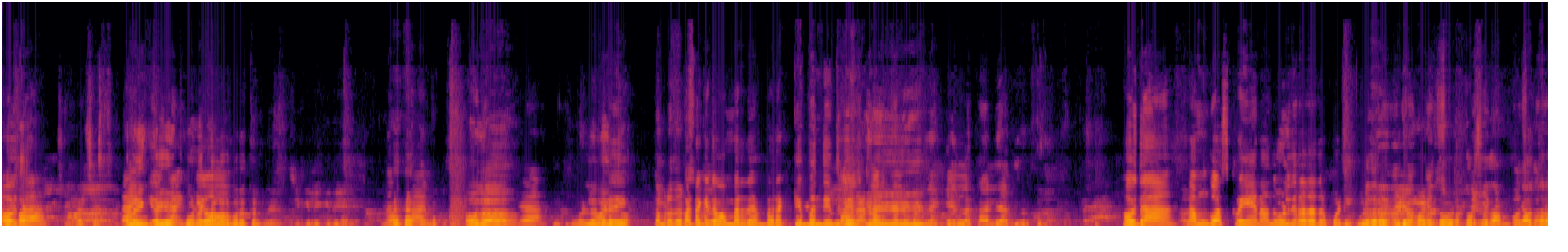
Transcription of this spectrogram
ಹೌದಾ? ಅಲ್ಲ ಹಿಂಗ್ ಕೈ ಇಟ್ಕೊಂಡ ಕಲರ್ ಬರುತ್ತಲ್ರಿ? ಹೌದಾ? ಒಳ್ಳೇದಾಯ್ತು. ನಮ್ಮ ಪಟಾಕಿ ತಗೊಂಡ್ಬರ್ದೆ ಬರಕ್ಕೆ ಬಂದಿದ್ವಿ. ಹೌದಾ? ನಮಗೋಸ್ಕರ ಏನೋ ಒಂದು ಉಳಿದಿರೋದಾದ್ರೂ ಕೊಡಿ. ವಿಡಿಯೋ ಮಾಡಿ ತೋರ್- ತೋರ್ಸೋದಾ? ಯಾವ ತರ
